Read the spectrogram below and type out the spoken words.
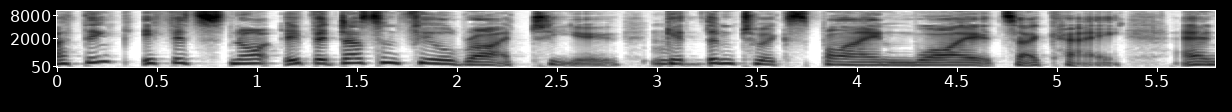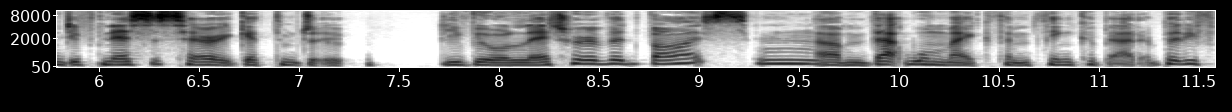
I think if it's not if it doesn't feel right to you, get them to explain why it's okay, and if necessary, get them to give you a letter of advice. Um, that will make them think about it. But if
